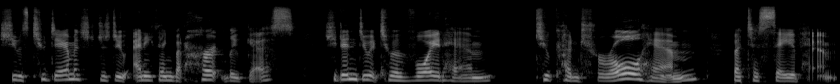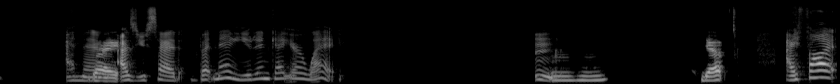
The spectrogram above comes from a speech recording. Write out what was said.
She was too damaged to just do anything but hurt Lucas. She didn't do it to avoid him, to control him, but to save him. And then, Right. as you said, but nay, you didn't get your way. Mm. Mm-hmm. Yep. I thought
